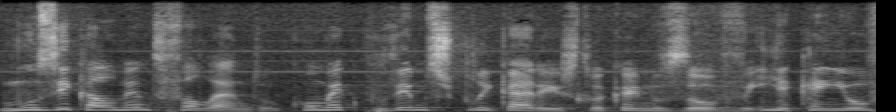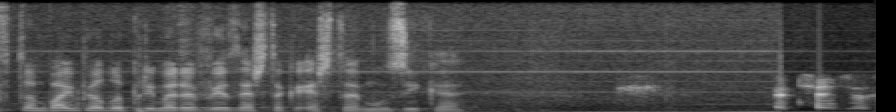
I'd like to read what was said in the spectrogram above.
Musicalmente falando, como é que podemos explicar isto a quem nos ouve e a quem ouve também pela primeira vez esta, esta música? A Changes,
